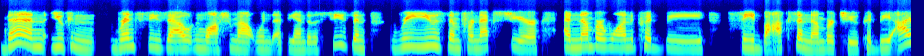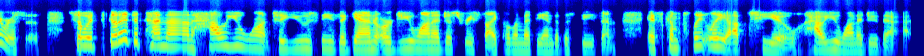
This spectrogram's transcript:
Then you can rinse these out and wash them out when at the end of the season, reuse them for next year. And number one could be seed box and number two could be irises. So it's going to depend on how you want to use these again, or do you want to just recycle them at the end of the season? It's completely up to you how you want to do that.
